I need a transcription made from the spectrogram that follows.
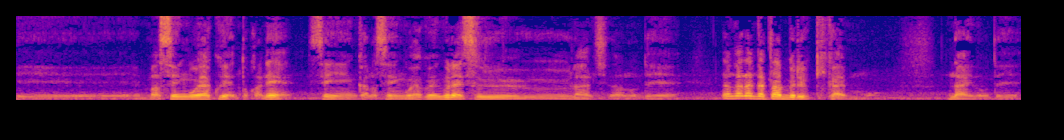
えー、まあ1500円とかね、1000円から1500円ぐらいするランチなので、なかなか食べる機会もないので、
